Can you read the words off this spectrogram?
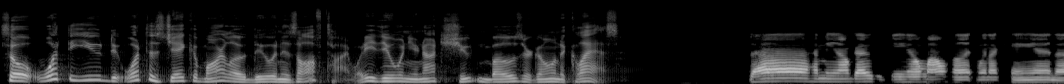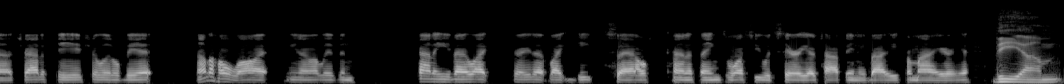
So what do you do? What does Jacob Marlow do in his off time? What do you do when you're not shooting bows or going to class? Uh, I mean, I'll go to the gym. I'll hunt when I can. Uh, try to fish a little bit. Not a whole lot. You know, I live in kind of, you know, like straight up like deep south kind of things. What you would stereotype anybody from my area. The um,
